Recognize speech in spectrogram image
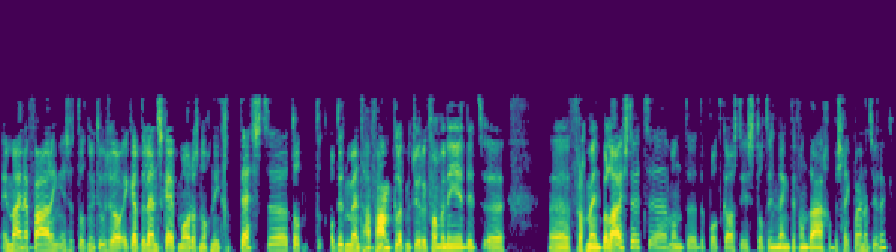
In mijn ervaring is het tot nu toe zo. Ik heb de landscape modus nog niet getest tot op dit moment. Afhankelijk natuurlijk van wanneer je dit uh, fragment beluistert. want de podcast is tot in lengte van dagen beschikbaar natuurlijk.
